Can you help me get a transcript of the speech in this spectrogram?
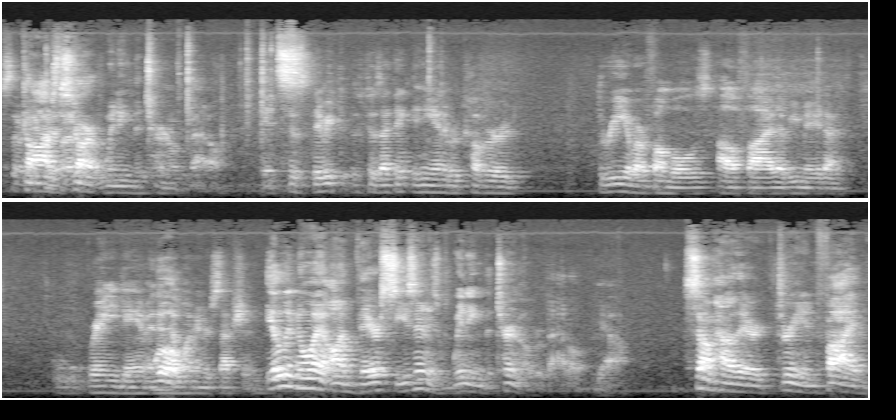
We 70%. gotta start winning the turnover battle. It's Because they because I think Indiana recovered three of our fumbles out of five that we made on rainy game and then Well- that one interception. Illinois on their season is winning the turnover battle. Yeah. Somehow they're three and five and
